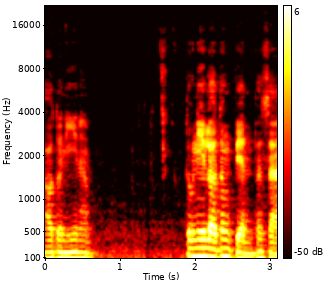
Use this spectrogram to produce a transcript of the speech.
เอาตัวนี้นะครับ ตรงนี้เราต้องเปลี่ยนภาษา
